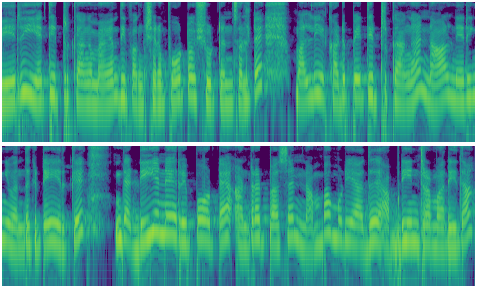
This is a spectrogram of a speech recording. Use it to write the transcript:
வெறி ஏற்றிட்டு இருக்காங்க. மெஹந்தி ஃபங்க்ஷன் ஃபோட்டோ ஷூட்டுன்னு சொல்லிட்டு மல்லியை கடுப்பேற்றிட்டு இருக்காங்க. நாள் நெருங்கி வந்துக்கிட்டே இருக்குது இந்த டிஎன்ஏ ரிப்போர்ட்டை ஹண்ட்ரட் பர்சன்ட் நம்ப முடியாது அப்படின்ற மாதிரி தான்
